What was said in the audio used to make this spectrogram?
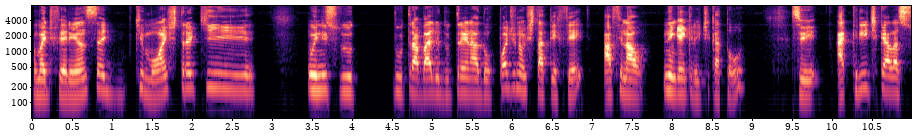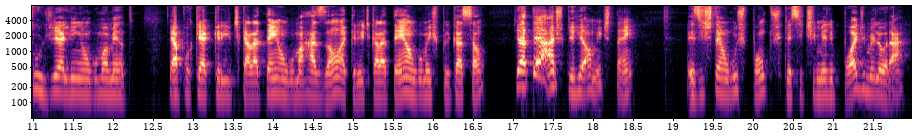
Uma diferença que mostra que o início do, do trabalho do treinador pode não estar perfeito, afinal, ninguém critica à toa. Se a crítica ela surge ali em algum momento, é porque a crítica ela tem alguma razão, a crítica ela tem alguma explicação, e até acho que realmente tem. Existem alguns pontos que esse time ele pode melhorar,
